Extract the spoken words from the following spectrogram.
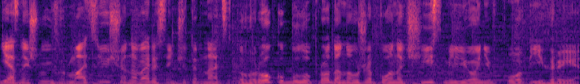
Я знайшов інформацію, що на вересень 2014 року було продано вже понад 6 мільйонів копій гри.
